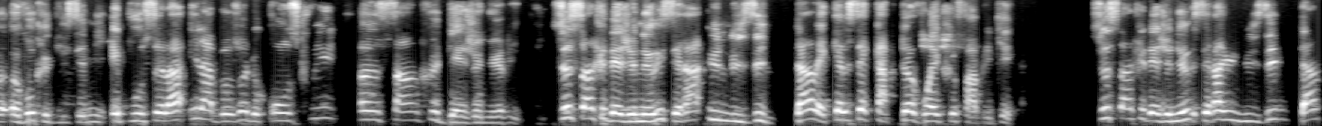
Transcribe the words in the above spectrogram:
euh, euh, votre glycémie. Et pour cela, il a besoin de construire un centre d'ingénierie. Ce centre d'ingénierie sera une usine dans laquelle ces capteurs vont être fabriqués. Ce centre d'ingénierie sera une usine dans,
